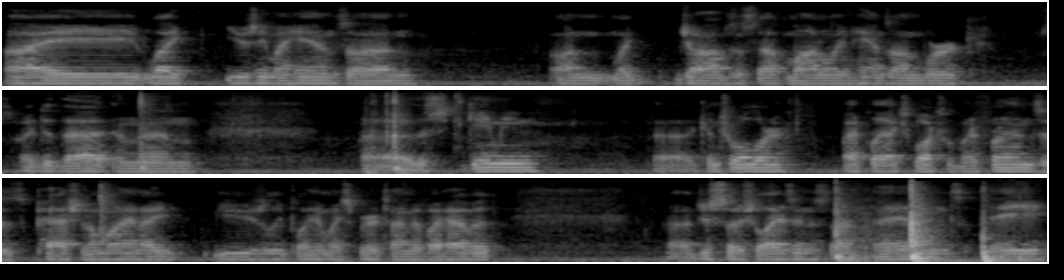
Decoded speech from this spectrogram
I like using my hands on on like jobs and stuff, modeling hands-on work. So I did that, and then uh, this gaming uh, controller. I play Xbox with my friends. It's a passion of mine. I usually play in my spare time if I have it. Uh, just socializing and stuff. And a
